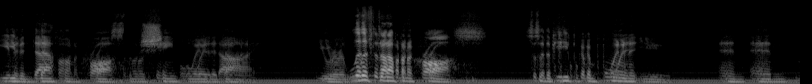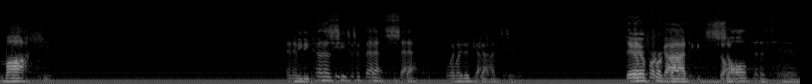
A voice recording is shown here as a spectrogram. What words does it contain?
Even death on a cross, the most shameful way to die. You were lifted up on a cross so that people can point at you and, and mock you. And because he took that step, what did God do? Therefore, God exalted him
